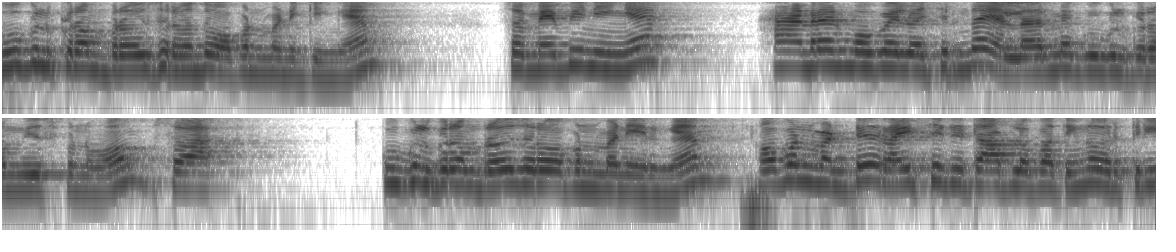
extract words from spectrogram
கூகுள் க்ரோம் ப்ரௌசர் வந்து ஓப்பன் பண்ணிக்கிங்க. ஸோ மேபி நீங்கள் ஆண்ட்ராய்ட் மொபைல் வச்சுருந்தா எல்லாருமே கூகுள் க்ரோம் யூஸ் பண்ணுவோம். So Google Chrome browser open பண்ணிடுங்க ஓப்பன் பண்ணிட்டு ரைட் சைடு டாப்பில் பார்த்தீங்கன்னா ஒரு த்ரீ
